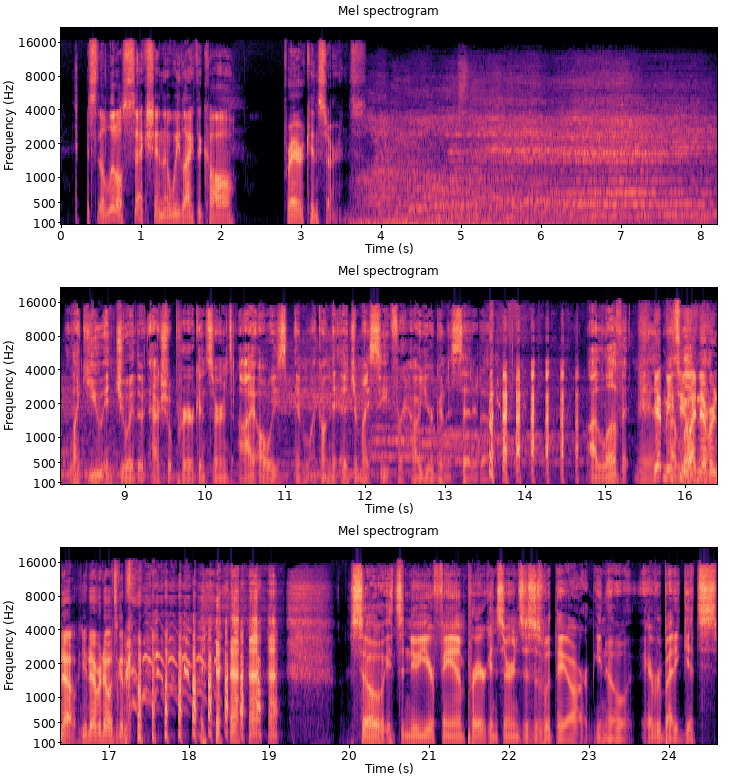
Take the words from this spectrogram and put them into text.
it's the little section that we like to call prayer concerns. Like you enjoy the actual prayer concerns. I always am like on the edge of my seat for how you're going to set it up. I love it, man. Yeah, me too. love I never that. know. You never know what's going to come. So it's a new year, fam. Prayer concerns. This is what they are. You know, everybody gets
